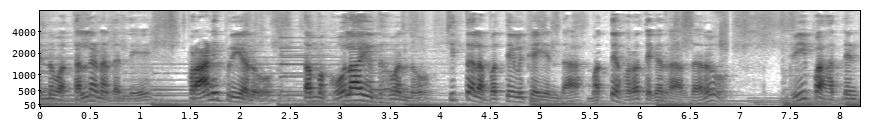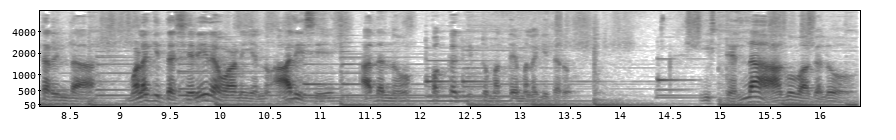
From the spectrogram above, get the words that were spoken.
ಎನ್ನುವ ತಲ್ಲಣದಲ್ಲಿ ಪ್ರಾಣಿಪ್ರಿಯರು ತಮ್ಮ ಕೋಲಾಯುದ್ಧವನ್ನು ಕಿತ್ತಲ ಬತ್ತಿಳಿಕೆಯಿಂದ ಮತ್ತೆ ಹೊರತೆಗೆದರಾದರು. ದ್ವೀಪ ಹದಿನೆಂಟರಿಂದ ಮೊಳಗಿದ್ದ ಶರೀರವಾಣಿಯನ್ನು ಆಲಿಸಿ ಅದನ್ನು ಪಕ್ಕಕ್ಕಿಟ್ಟು ಮತ್ತೆ ಮಲಗಿದರು. ಇಷ್ಟೆಲ್ಲ ಆಗುವಾಗಲೂ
